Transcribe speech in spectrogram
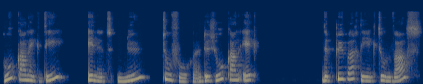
hoe kan ik die in het nu toevoegen? Dus hoe kan ik de puber die ik toen was,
